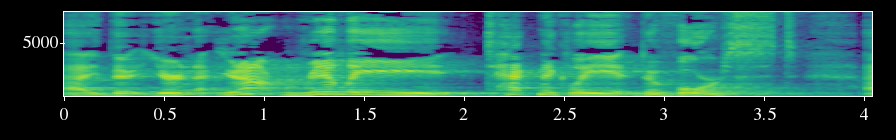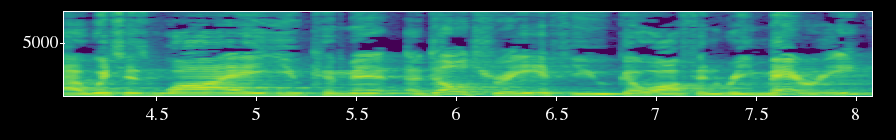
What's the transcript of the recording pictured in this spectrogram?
Uh, you're, not, you're not really technically divorced, uh, which is why you commit adultery if you go off and remarry,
